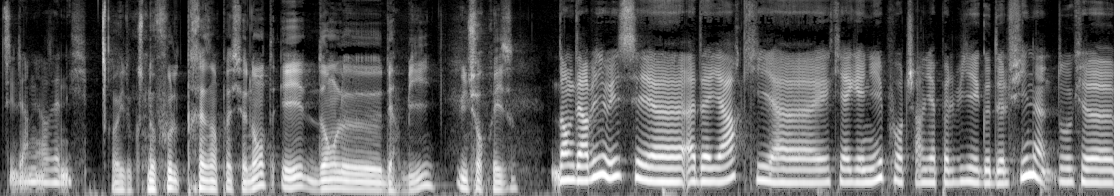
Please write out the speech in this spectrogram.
ces dernières années. Oui, donc Snowfall très impressionnante. Et dans le derby, une surprise. Dans le derby, oui, c'est euh, Adayar qui a, qui a gagné pour Charlie Appleby et Godolphin. Donc, euh,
